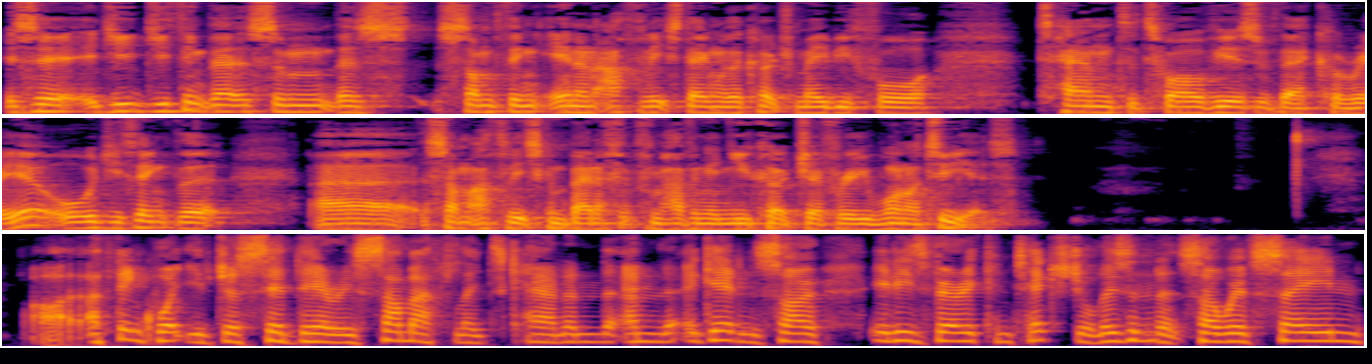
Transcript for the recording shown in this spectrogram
Is it? Do you, do you think there's some there's something in an athlete staying with a coach maybe for ten to twelve years of their career, or would you think that uh, some athletes can benefit from having a new coach every one or two years? I think what you've just said there is some athletes can, and and again, so it is very contextual, isn't it? So we've seen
